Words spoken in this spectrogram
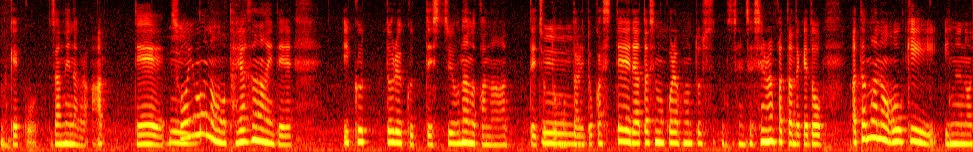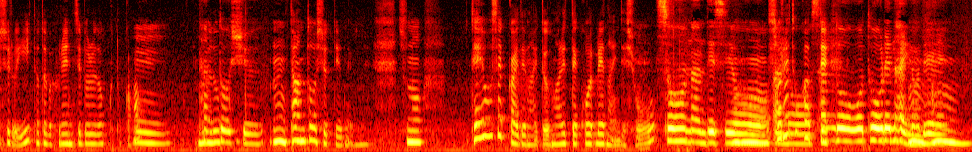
まあ、結構残念ながらあって、そういうものを絶やさないでいく努力って必要なのかなってちょっと思ったりとかして、で私もこれ本当全然知らなかったんだけど頭の大きい犬の種類例えばフレンチブルドッグとか。担当種。うん担当種っていうんだよね。その帝王切開でないと生まれてこれないんでしょ？そうなんですよ、うん、それとかって参道を通れないので、うんうん、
